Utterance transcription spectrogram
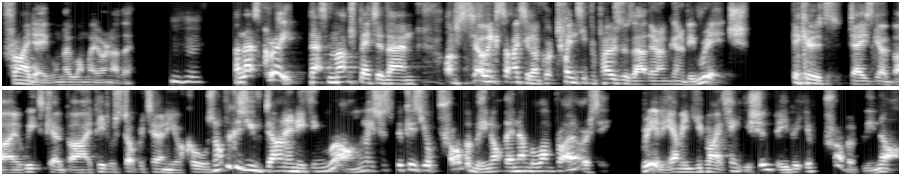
Friday, we'll know one way or another. Mm-hmm. And that's great. That's much better than, I'm so excited. I've got 20 proposals out there. I'm going to be rich. Because days go by, weeks go by, people stop returning your calls. Not because you've done anything wrong, it's just because you're probably not their number one priority. Really, I mean, you might think you should be, but you're probably not.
